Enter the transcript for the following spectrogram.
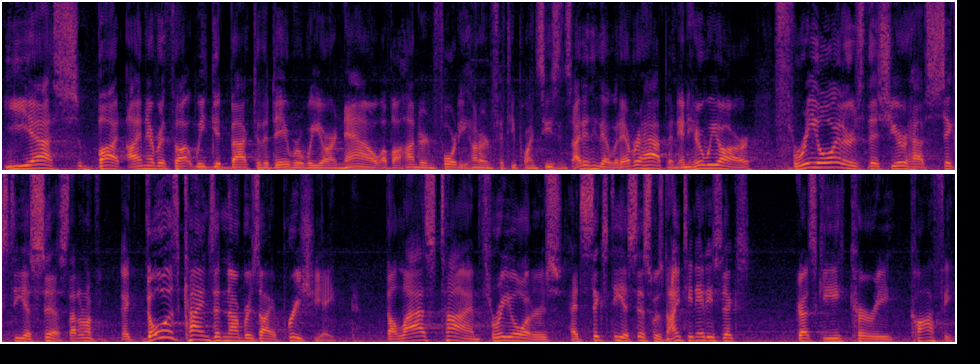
Yes, but I never thought we'd get back to the day where we are now of 140, 150 point seasons. I didn't think that would ever happen. And here we are. Three Oilers this year have 60 assists. I don't know if like, those kinds of numbers I appreciate. The last time three Oilers had 60 assists was 1986. Gretzky, Kurri, Coffey.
